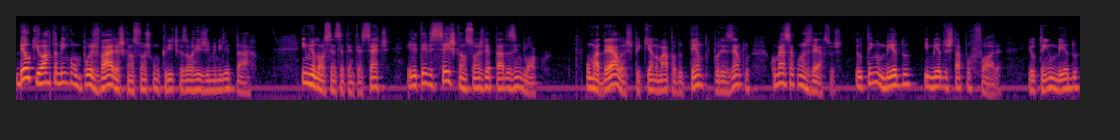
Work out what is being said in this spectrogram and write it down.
Belchior também compôs várias canções com críticas ao regime militar. Em 1977, ele teve seis canções vetadas em bloco. Uma delas, Pequeno Mapa do Tempo, por exemplo, começa com os versos: Eu tenho medo e medo está por fora. Eu tenho medo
